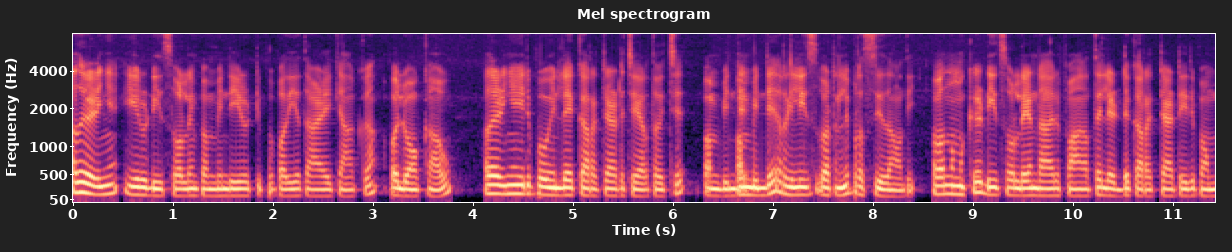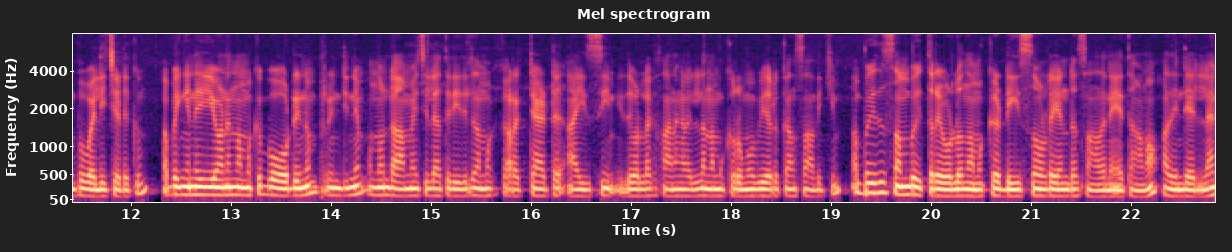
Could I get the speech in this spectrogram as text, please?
അത് കഴിഞ്ഞ് ഈ ഒരു ഡീസോൾഡിങ് പമ്പിന്റെ ഈ ഒരു ടിപ്പ് പതിയെ താഴേക്ക് ആക്കുക. അപ്പോൾ ലോക്ക് ആവും. അത് കഴിഞ്ഞ് ഈ ഒരു പോയിന്റിലേക്ക് കറക്റ്റായിട്ട് ചേർത്ത് വെച്ച് പമ്പിന്റെ പമ്പിന്റെ റിലീസ് ബട്ടണിൽ പ്രസ് ചെയ്താൽ മതി. അപ്പോൾ നമുക്ക് ഡീസോൾഡ് ചെയ്യേണ്ട ആ ഒരു ഭാഗത്തെ ലെഡ് കറക്റ്റായിട്ട് ഈ പമ്പ് വലിച്ചെടുക്കും. അപ്പോൾ ഇങ്ങനെ ചെയ്യുവാണെങ്കിൽ നമുക്ക് ബോർഡിനും പ്രിന്റിനും ഒന്നും ഡാമേജ് ഇല്ലാത്ത രീതിയിൽ നമുക്ക് കറക്റ്റായിട്ട് ഐസിയും ഇതുപോലുള്ള സാധനങ്ങളെല്ലാം നമുക്ക് റിമൂവ് ചെയ്തെടുക്കാൻ സാധിക്കും. അപ്പോൾ ഇത് സംഭവം ഇത്രയേ ഉള്ളൂ. നമുക്ക് ഡീസോൾഡ് ചെയ്യേണ്ട സാധനം ഏതാണോ അതിന്റെ എല്ലാ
